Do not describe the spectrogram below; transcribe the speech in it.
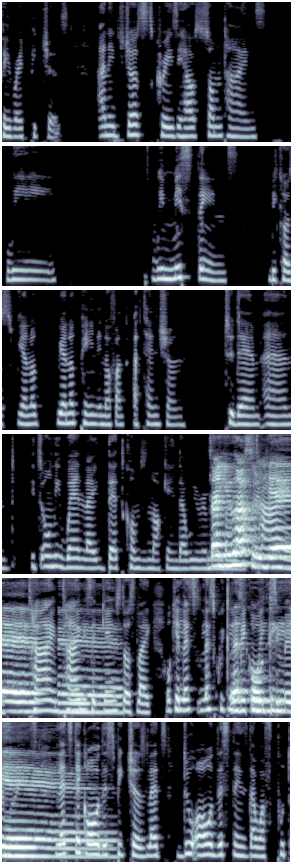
favorite pictures. And it's just crazy how sometimes we we miss things because we are not we are not paying enough attention to them and it's only when like death comes knocking that we remember that you have to time, yeah. time time is against us. Like okay let's let's quickly Let's make all these quickly, memories. let's take all these pictures. Let's do all these things that we've put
